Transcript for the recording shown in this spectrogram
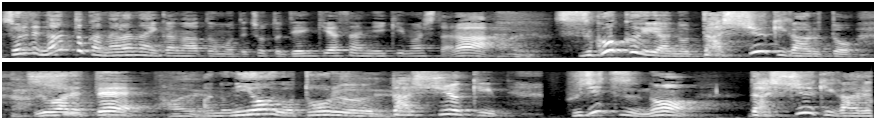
それでなんとかならないかなと思ってちょっと電気屋さんに行きましたら、はい、すごくいいあの脱臭機があると言われて、あの匂いを取る脱臭機、富士通の脱臭機があるっ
